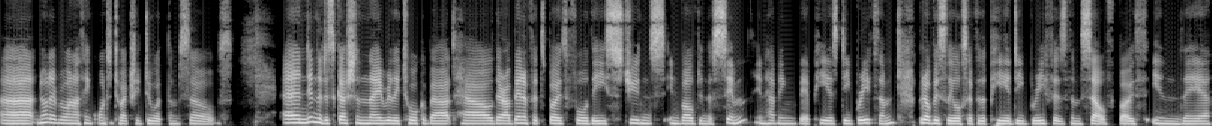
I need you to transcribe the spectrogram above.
Uh, not everyone, I think, wanted to actually do it themselves. And in the discussion, they really talk about how there are benefits both for the students involved in the sim in having their peers debrief them, but obviously also for the peer debriefers themselves, both in their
